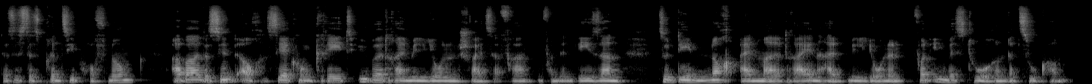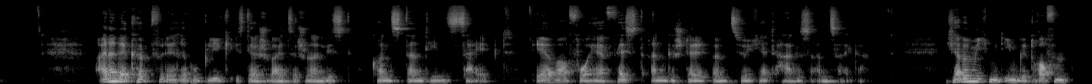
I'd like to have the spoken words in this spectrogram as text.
Das ist das Prinzip Hoffnung, aber das sind auch sehr konkret über drei Millionen Schweizer Franken von den Lesern, zu denen noch einmal dreieinhalb Millionen von Investoren dazukommen. Einer der Köpfe der Republik ist der Schweizer Journalist Konstantin Seibt. Er war vorher fest angestellt beim Zürcher Tagesanzeiger. Ich habe mich mit ihm getroffen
